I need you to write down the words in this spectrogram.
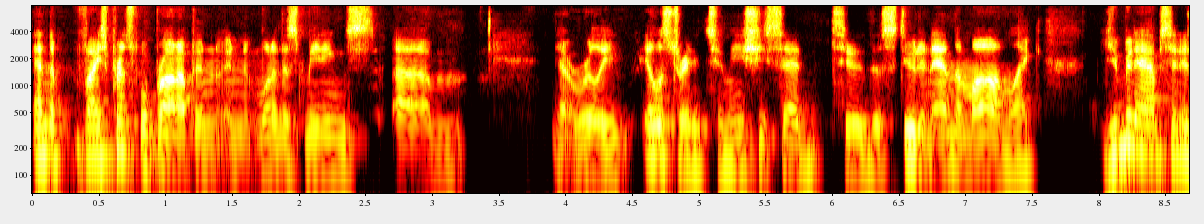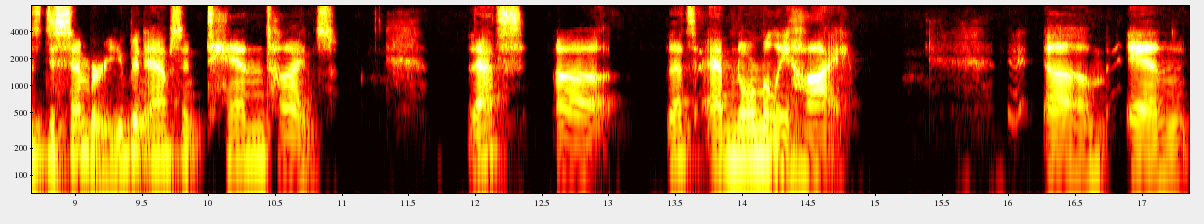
And the vice principal brought up in, in one of these meetings um, that really illustrated to me. She said to the student and the mom like you've been absent it's december you've been absent 10 times. That's uh, that's abnormally high um, and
